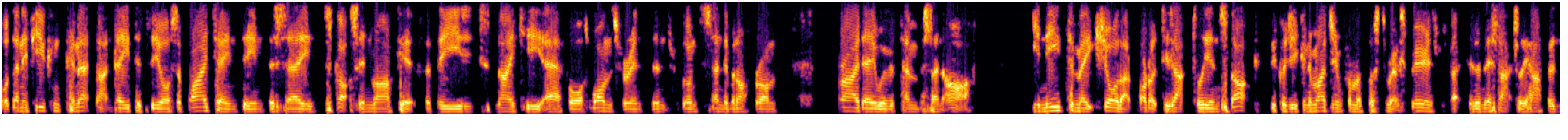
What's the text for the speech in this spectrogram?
But then if you can connect that data to your supply chain team to say Scott's in market for these Nike Air Force Ones, for instance, we're going to send him an offer on Friday with a 10% off. You need to make sure that product is actually in stock because you can imagine from a customer experience perspective, and this actually happens.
